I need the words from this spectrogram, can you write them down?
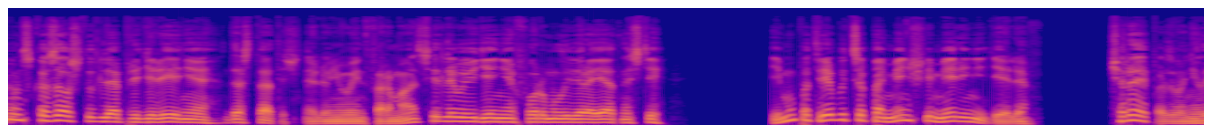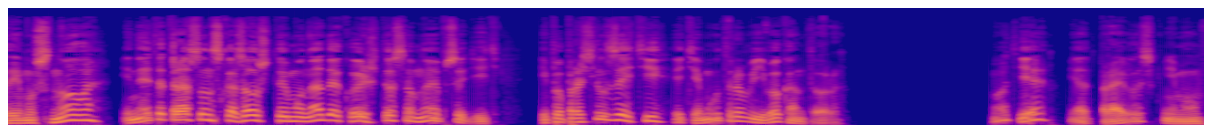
он сказал, что для определения, достаточно ли у него информации для выведения формулы вероятности, ему потребуется по меньшей мере неделя. Вчера я позвонила ему снова, и на этот раз он сказал, что ему надо кое-что со мной обсудить, и попросил зайти этим утром в его контору. Вот я и отправилась к нему.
